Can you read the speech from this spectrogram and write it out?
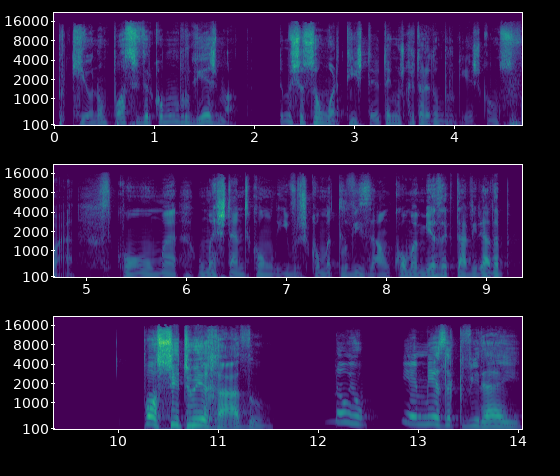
Porque eu não posso viver como um burguês, malta. Então, mas se eu sou um artista, eu tenho um escritório de um burguês, com um sofá, com uma, uma estante com livros, com uma televisão, com uma mesa que está virada para o sítio errado. Não, eu. É a mesa que virei.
